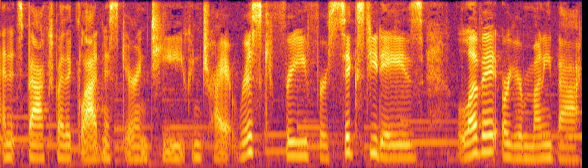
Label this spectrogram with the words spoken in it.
and it's backed by the Gladness Guarantee. You can try it risk free for 60 days. Love it or your money back.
